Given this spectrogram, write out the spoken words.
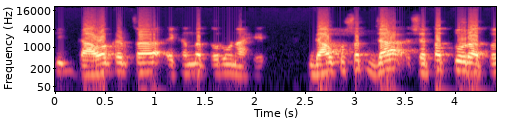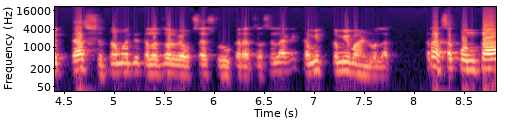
की गावाकडचा एखादा तरुण आहे गाव कुसात ज्या शेतात तो राहतोय त्या शेतामध्ये त्याला जर व्यवसाय सुरू करायचा असेल आणि कमीत कमी भांडवलात तर असा कोणता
